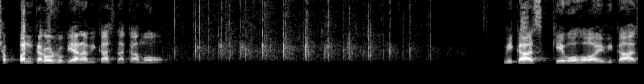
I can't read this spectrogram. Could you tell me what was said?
છપ્પન કરોડ રૂપિયાના વિકાસના કામો વિકાસ કેવો હોય, વિકાસ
